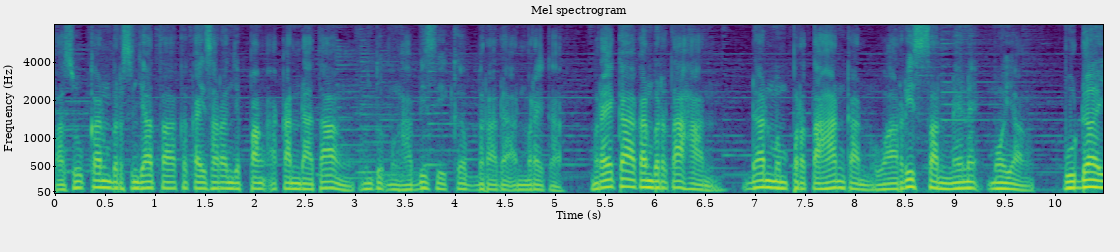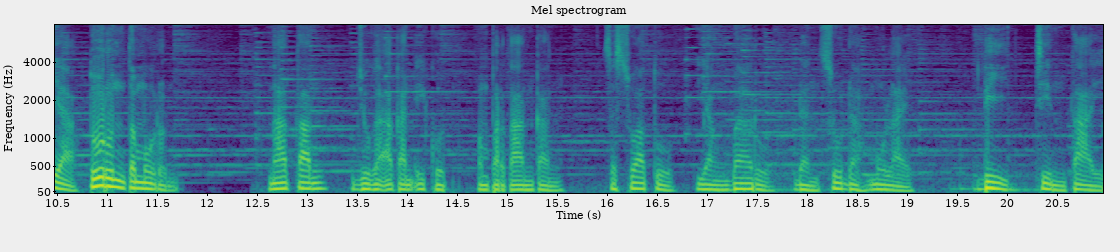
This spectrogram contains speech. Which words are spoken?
pasukan bersenjata kekaisaran Jepang akan datang untuk menghabisi keberadaan mereka. Mereka akan bertahan dan mempertahankan warisan nenek moyang, budaya turun-temurun. Nathan juga akan ikut mempertahankan sesuatu yang baru dan sudah mulai dicintai.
